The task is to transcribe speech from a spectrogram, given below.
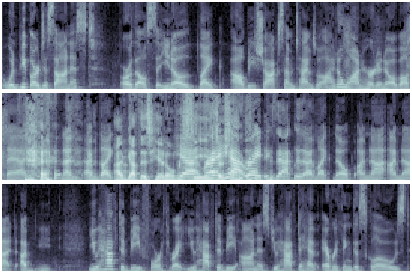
When people are dishonest, or they'll say, you know, like I'll be shocked sometimes. Well, I don't want her to know about that, and I'm, I'm like, I've got this hit overseas. yeah, right, or yeah, right, exactly. That I'm like, no, I'm not. I'm not. I'm, you- have to be forthright. You have to be honest. You have to have everything disclosed.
